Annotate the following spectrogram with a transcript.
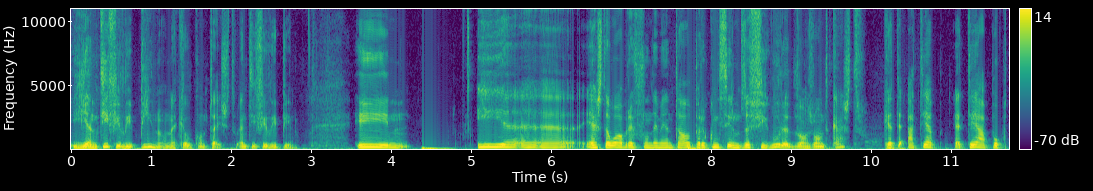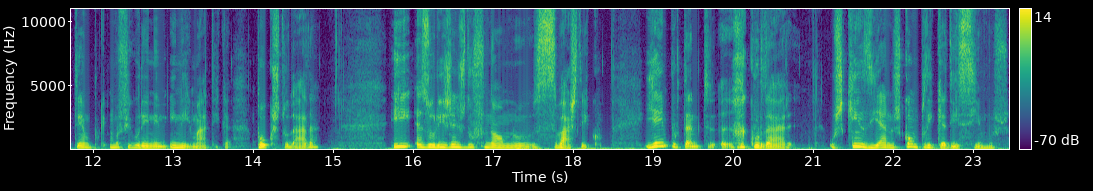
e antifilipino naquele contexto, antifilipino. E, e uh, esta obra é fundamental para conhecermos a figura de Dom João de Castro, que até, até, até há pouco tempo uma figura enigmática, pouco estudada, e as origens do fenómeno sebástico. E é importante eh, recordar os 15 anos complicadíssimos,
